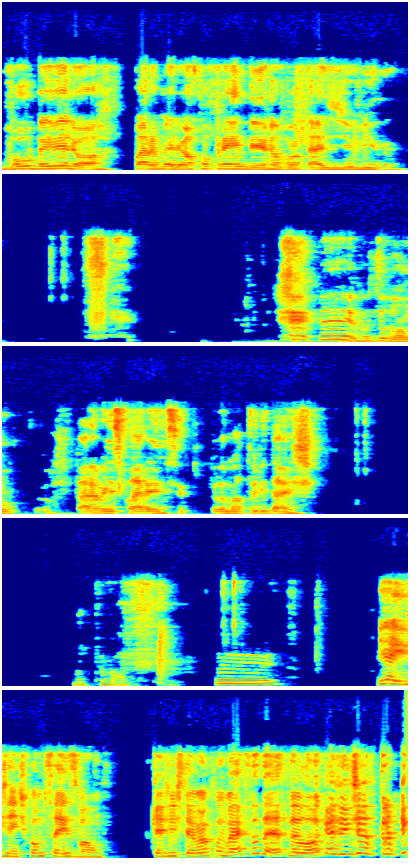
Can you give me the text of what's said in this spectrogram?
Vou bem melhor, para melhor compreender a vontade divina. É muito bom. Parabéns, Clarence, pela maturidade. Muito bom. Hum. E aí, gente, como vocês vão? Que a gente teve uma conversa dessa, né? Logo que a gente entrou aqui.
